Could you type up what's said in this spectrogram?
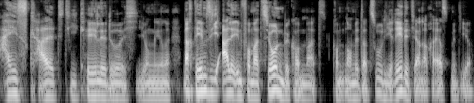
eiskalt die Kehle durch, Junge, Junge. Nachdem sie alle Informationen bekommen hat, kommt noch mit dazu, die redet ja noch erst mit ihr.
